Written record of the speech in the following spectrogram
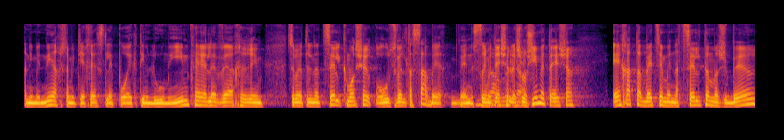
אני מניח שאתה מתייחס לפרויקטים לאומיים כאלה ואחרים, זאת אומרת לנצל כמו שרוזוולט עשה בין 29 ל-39, איך אתה בעצם מנצל את המשבר,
